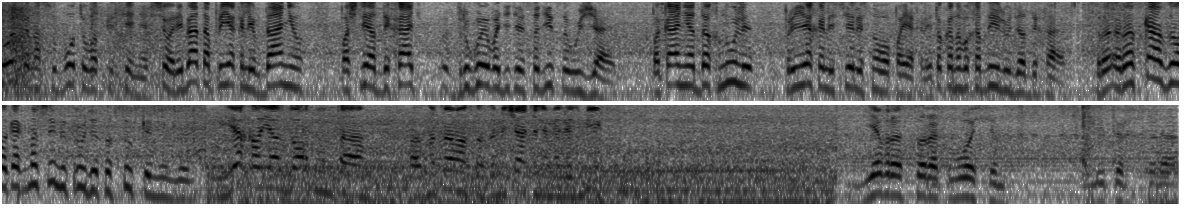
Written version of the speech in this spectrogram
только на субботу и воскресенье. Все, ребята приехали в Данию, пошли отдыхать, другой водитель садится и уезжает. Пока они отдохнули, приехали, сели, снова поехали. И только на выходные люди отдыхают. Р- рассказывал, как машины трудятся сутками. Блин. Уехал я с Дортмунда, познакомился с замечательными людьми. Евро 48 литр соляра.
